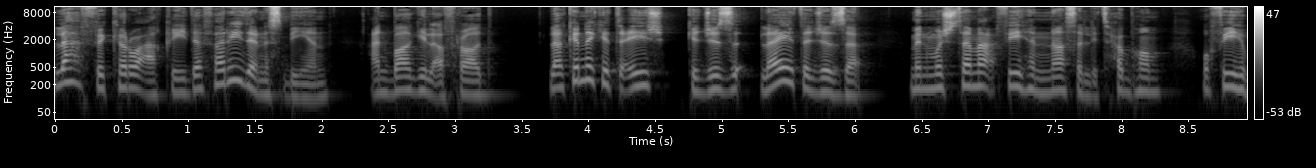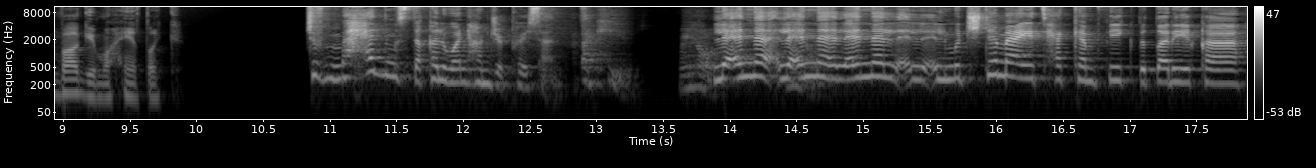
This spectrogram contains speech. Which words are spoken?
له فكر وعقيدة فريدة نسبيا عن باقي الأفراد لكنك تعيش كجزء لا يتجزأ من مجتمع فيه الناس اللي تحبهم وفيه باقي محيطك. شوف ما حد مستقل 100% أكيد. لأن لأن لأن المجتمع يتحكم فيك بطريقة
